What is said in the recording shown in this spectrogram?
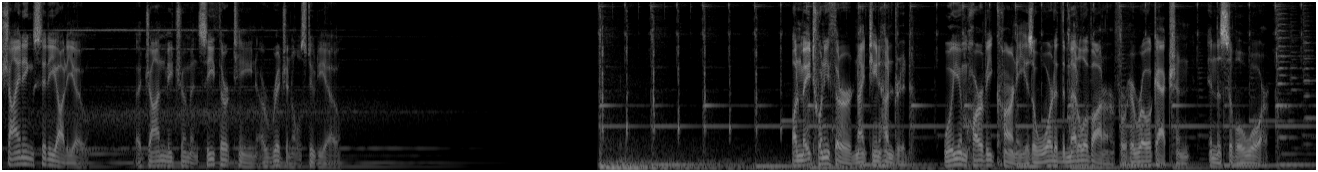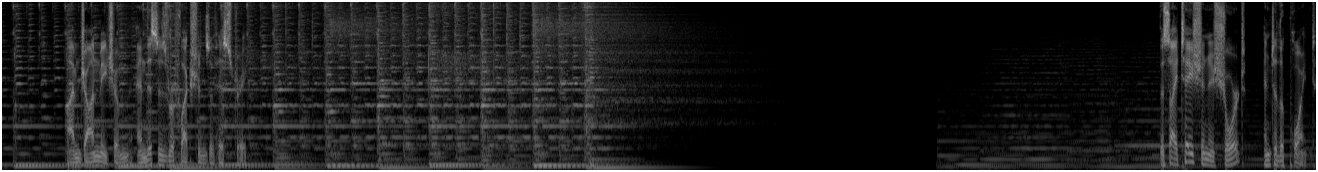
Shining City Audio, a Jon Meacham and C13 original studio. On May 23, 1900, William Harvey Carney is awarded the Medal of Honor for heroic action in the Civil War. I'm Jon Meacham, and this is Reflections of History. The citation is short and to the point.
